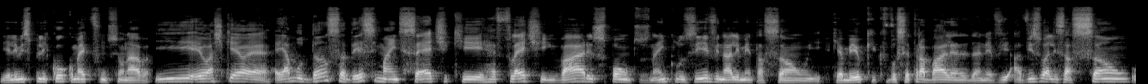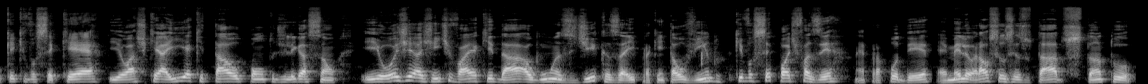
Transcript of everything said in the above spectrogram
E ele me explicou como é que funcionava. E eu acho que é, é a mudança desse mindset que reflete em vários pontos, né? Inclusive na alimentação, e que é meio que que você trabalha, né, Dani? A visualização, o que que você quer. E eu acho que aí é que tá o ponto de ligação. E hoje a gente vai aqui dar algumas dicas aí para quem tá ouvindo, que você pode fazer, né, para poder é, melhorar os seus resultados, tanto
